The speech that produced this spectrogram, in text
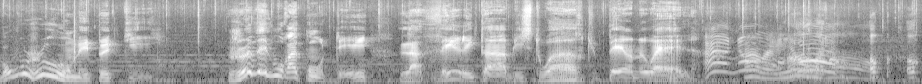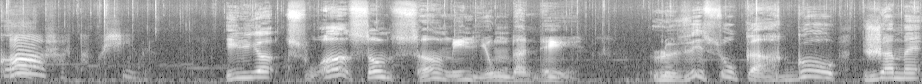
Bonjour mes petits. Je vais vous raconter la véritable histoire du Père Noël. Il y a 65 millions d'années, le vaisseau cargo, jamais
